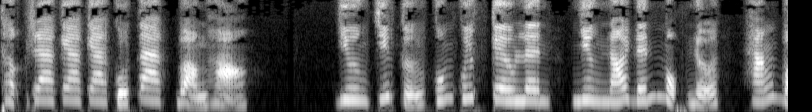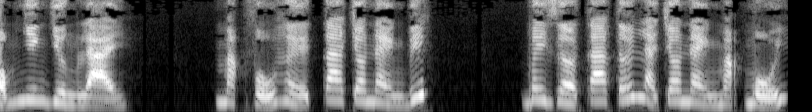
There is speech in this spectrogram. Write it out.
Thật ra ca ca của ta, bọn họ. Dương Chí Cửu cúng quyết kêu lên, nhưng nói đến một nửa, hắn bỗng nhiên dừng lại. Mặt Vũ Hề ta cho nàng biết. Bây giờ ta tới là cho nàng mặt mũi.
